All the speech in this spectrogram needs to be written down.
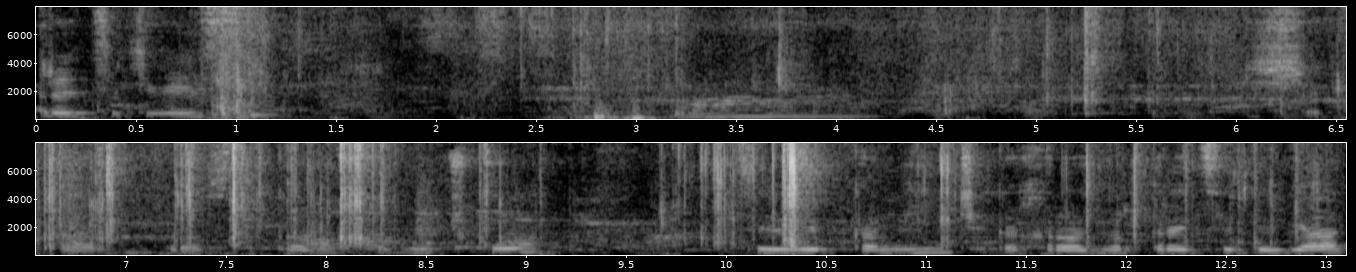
38. Вау. Шикарно. Просто каблучку. Цілі в камінчиках. Розмір 39.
